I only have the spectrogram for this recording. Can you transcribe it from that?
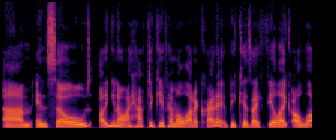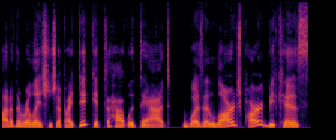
um, and so, uh, you know, I have to give him a lot of credit because I feel like a lot of the relationship I did get to have with dad was in large part because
